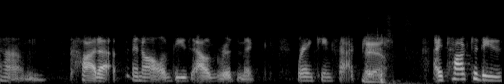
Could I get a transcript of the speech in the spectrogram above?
um, caught up in all of these algorithmic ranking factors Yeah. I talk to these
